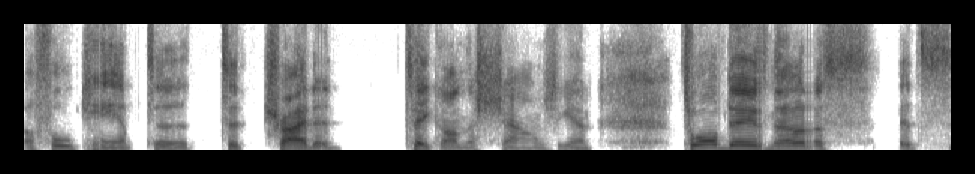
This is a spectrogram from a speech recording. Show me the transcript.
a full camp to to try to take on this challenge again. Twelve days notice. It's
